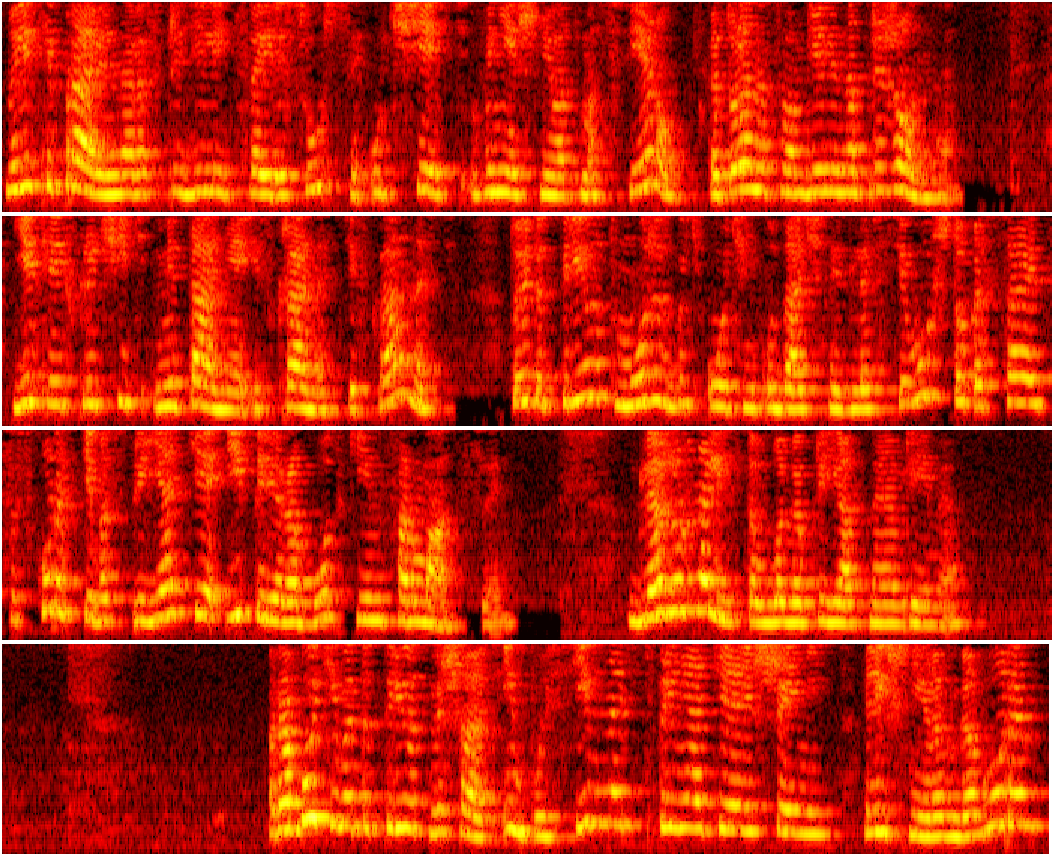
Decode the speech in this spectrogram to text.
Но если правильно распределить свои ресурсы, учесть внешнюю атмосферу, которая на самом деле напряженная, если исключить метание из крайности в крайность, то этот период может быть очень удачный для всего, что касается скорости восприятия и переработки информации. Для журналистов благоприятное время. Работе в этот период мешают импульсивность принятия решений, лишние разговоры,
